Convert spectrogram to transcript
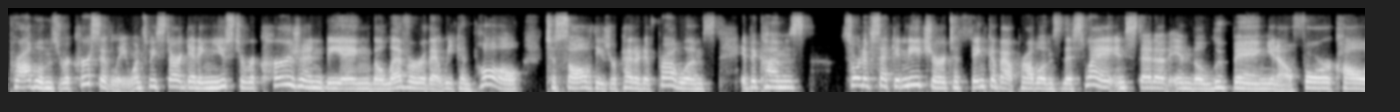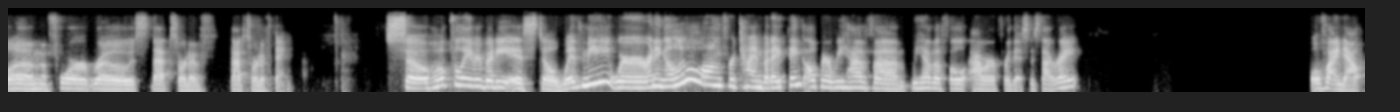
problems recursively, once we start getting used to recursion being the lever that we can pull to solve these repetitive problems, it becomes sort of second nature to think about problems this way instead of in the looping, you know, four column, four rows, that sort of that sort of thing. So hopefully everybody is still with me. We're running a little long for time, but I think Alper, we have um, we have a full hour for this. Is that right? We'll find out.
